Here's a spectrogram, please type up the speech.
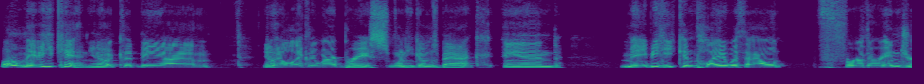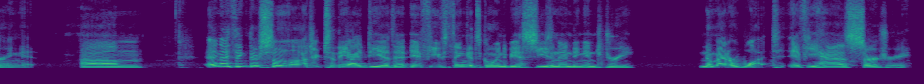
Well, maybe he can. You know, it could be, um, you know, he'll likely wear a brace when he comes back and maybe he can play without further injuring it. Um, and I think there's some logic to the idea that if you think it's going to be a season ending injury, no matter what, if he has surgery,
